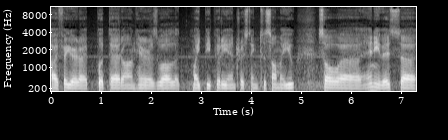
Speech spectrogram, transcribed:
I figured I'd put that on here as well. It might be pretty interesting to some of you. So, uh, anyways, uh,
